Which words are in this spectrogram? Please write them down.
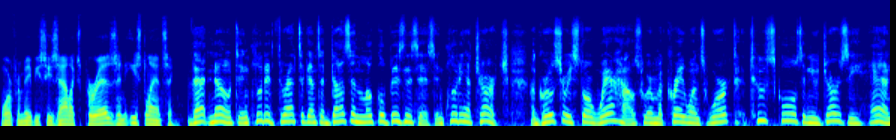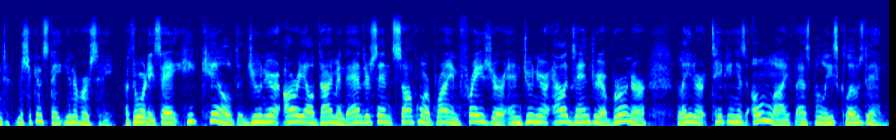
More from ABC's Alex Perez in East Lansing. That note included threats against a dozen local businesses, including a church, a grocery store warehouse where McRae once worked, two schools in New Jersey, and Michigan State University. Authorities say he killed junior Arielle Diamond Anderson, sophomore Brian Fraser, and junior Alexandria Verner, later taking his own life as police closed in.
